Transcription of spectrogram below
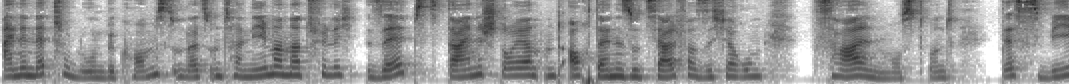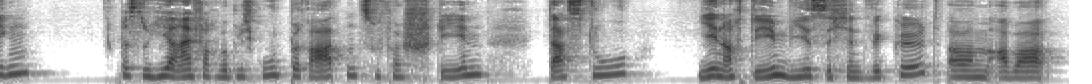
einen Nettolohn bekommst und als Unternehmer natürlich selbst deine Steuern und auch deine Sozialversicherung zahlen musst. Und deswegen bist du hier einfach wirklich gut beraten zu verstehen, dass du je nachdem, wie es sich entwickelt, ähm, aber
